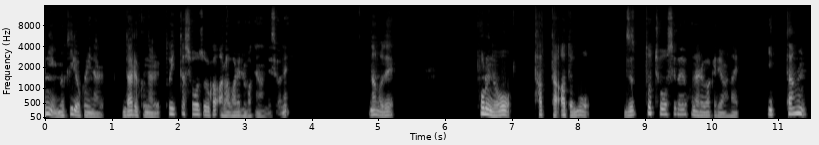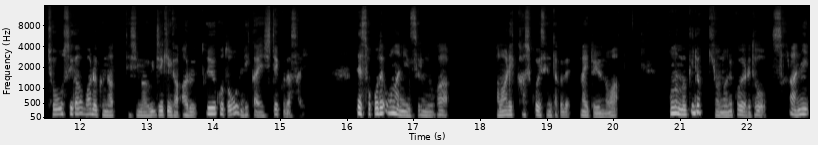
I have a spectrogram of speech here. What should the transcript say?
に無気力になる、だるくなるといった症状が現れるわけなんですよね。なので、ポルノを立った後もずっと調子が良くなるわけではない。一旦調子が悪くなってしまう時期があるということを理解してください。で、そこでオナニーするのがあまり賢い選択でないというのは、この無気力期を乗り越えると、さらに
